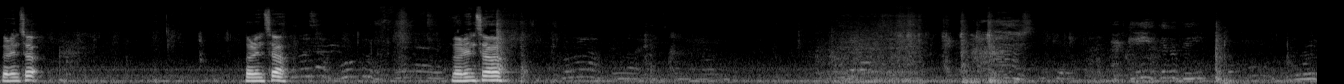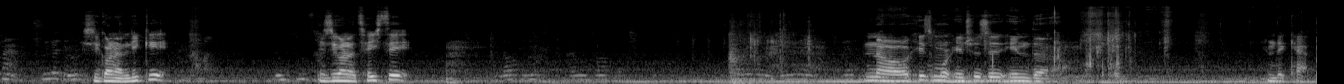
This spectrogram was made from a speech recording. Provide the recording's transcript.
Lorenzo. Lorenzo. Lorenzo. Is he gonna lick it? Is he gonna taste it? No, he's more interested in the in the cap.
